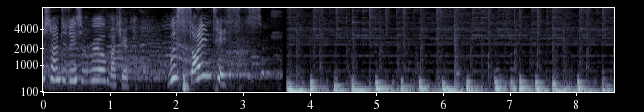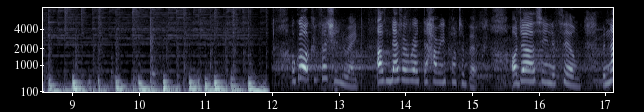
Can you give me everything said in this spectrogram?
It's time to do some real magic with scientists. I've got a confession to make. I've never read the Harry Potter books, although I've seen the film, but now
